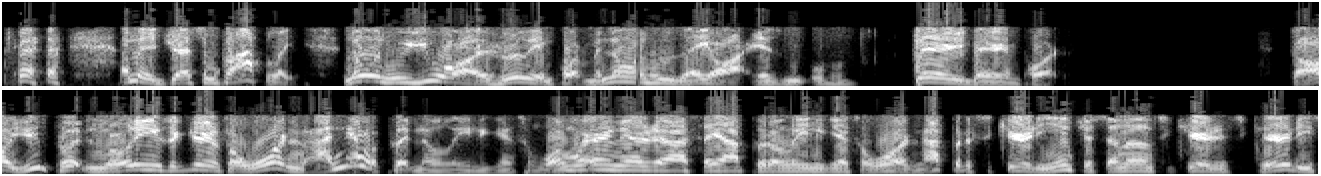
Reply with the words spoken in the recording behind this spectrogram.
I'm going to address them properly. Knowing who you are is really important, but knowing who they are is very, very important. Oh, you putting liens against a warden. I never put no lien against a warden. Where in there did I say I put a lien against a warden? I put a security interest in unsecured securities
